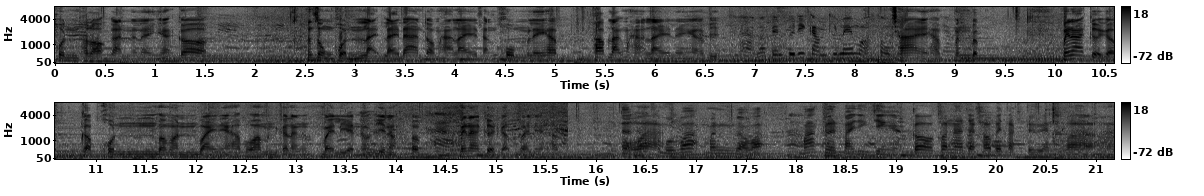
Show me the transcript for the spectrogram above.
คนทะเลาะกันอะไรอย่างเงี้ยก็มันส่งผลหลายหลายด้านต่อมหาลัยสังคมเลยครับ ภาพลักษณ์มหาลัยอะไรเงี้ยครับพี่เราเป็นพฤติกรรมที่ไม่เหมาะสมใช่ครับ มันแบบไม่น่าเกิดกับกับคนประมาณวัยเนี้ยครับเพราะว่ามันกำลังวัยเรียนเนาะพี่เนาะแบบไม่น่าเกิดกับวัยเนี้ยครับ แต่เพราะถ้าว่า สมมติว่ามันแบบว่ามากเกินไปจริงๆอะก็ก็น่าจะเข้าไปตักเตือนว่าอ่า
